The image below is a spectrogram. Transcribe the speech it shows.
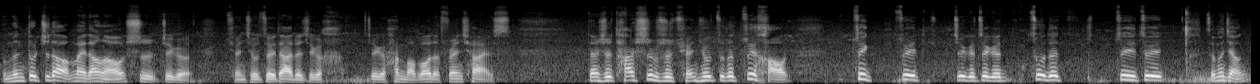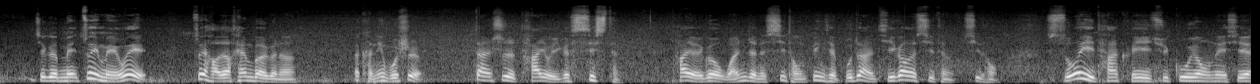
我们都知道麦当劳是这个全球最大的这个这个汉堡包的 franchise，但是它是不是全球做的最好？最最这个这个做的最最怎么讲？这个美最美味、最好的 hamburger 呢？那肯定不是。但是它有一个 system，它有一个完整的系统，并且不断提高的系统系统，所以它可以去雇佣那些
